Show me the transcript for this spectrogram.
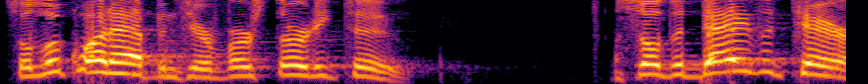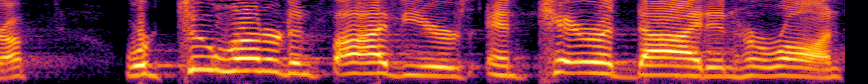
So look what happens here, verse 32. So the days of Terah were 205 years and Terah died in Haran.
